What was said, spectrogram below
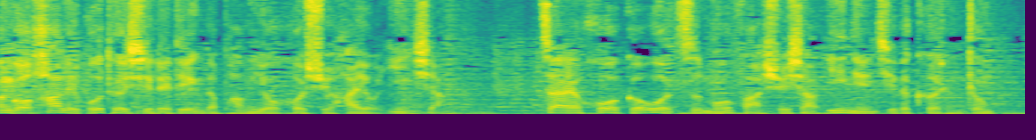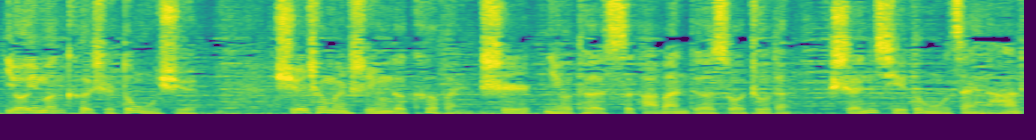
看过《哈利波特》系列电影的朋友或许还有印象，在霍格沃兹魔法学校一年级的课程中，有一门课是动物学，学生们使用的课本是纽特·斯卡曼德所著的《神奇动物在哪里》。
